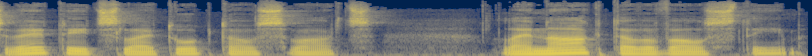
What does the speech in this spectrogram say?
svētīts lai top tavs vārds, lai nāk tava valstība,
